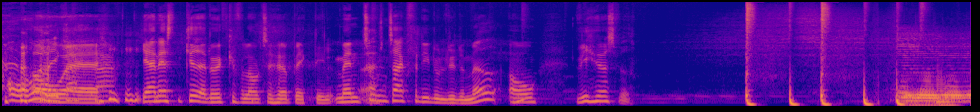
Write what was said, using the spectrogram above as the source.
overhovedet og, ikke. Øh, jeg er næsten ked af, at du ikke kan få lov til at høre begge dele. Men ja. tusind tak, fordi du lyttede med, og mm. vi høres ved. thank you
